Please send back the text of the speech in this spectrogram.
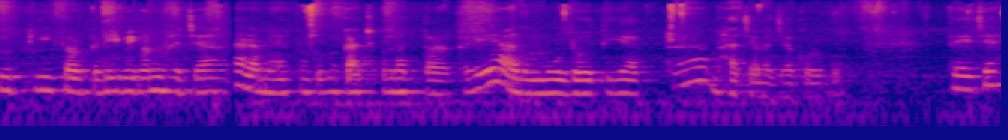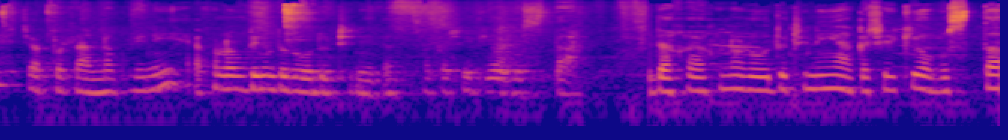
রুটি, তরকারি, বেগুন ভাজা। আর আমি এখন করব কাঁচকলার তরকারি আর মূলো দিয়ে একটা ভাজা ভাজা করব। তো এই যে চটপট রান্না করে নিই। এখন অবধি কিন্তু রোদ উঠেনি আকাশের কী অবস্থা। দেখো এখনও রোদ উঠেনি, আকাশের কী অবস্থা।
